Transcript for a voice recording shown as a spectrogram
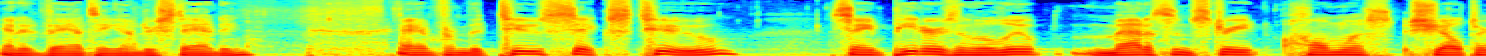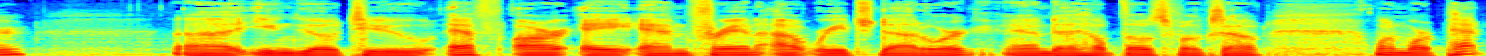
and advancing understanding. And from the 262, St. Peter's in the Loop, Madison Street Homeless Shelter. Uh, you can go to FRAN, franoutreach.org, and uh, help those folks out. One more pet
